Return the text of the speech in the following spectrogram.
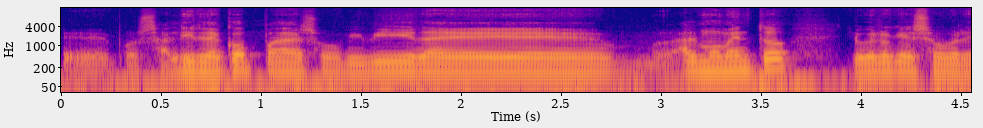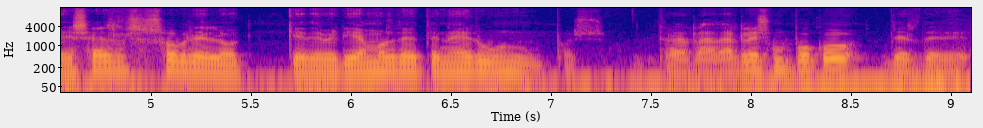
eh, pues salir de copas o vivir al momento, yo creo que sobre esa es sobre lo que deberíamos de tener un, pues trasladarles un poco desde,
